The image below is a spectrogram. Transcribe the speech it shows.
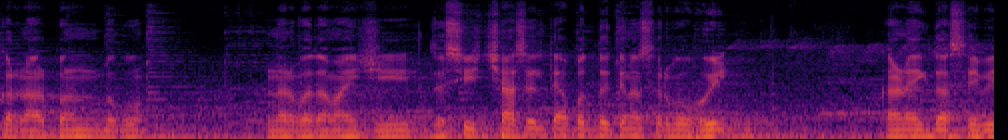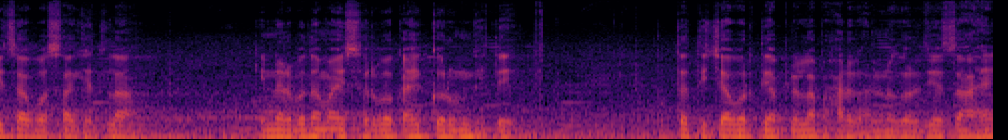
करणार पण बघू. नर्मदा माईची जशी इच्छा असेल त्या पद्धतीनं सर्व होईल. कारण एकदा सेवेचा बसा घेतला की नर्मदा माई सर्व काही करून घेते. फक्त तिच्यावरती आपल्याला भार घालणं गरजेचं आहे.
